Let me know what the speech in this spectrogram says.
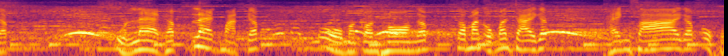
ครับอุ่นแรกครับแลกหมัดครับ โอ้มังกรทองครับก็มันอกมั่นใจครับ แทงซ้ายครับ โอ้โห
